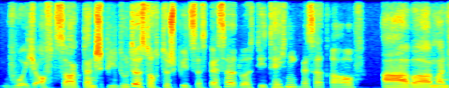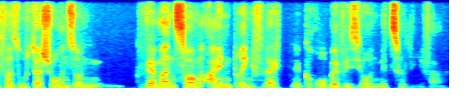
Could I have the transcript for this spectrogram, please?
wo ich oft sage, dann spiel du das doch, du spielst das besser, du hast die Technik besser drauf. Aber man versucht da schon so ein, wenn man einen Song einbringt, vielleicht eine grobe Vision mitzuliefern.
